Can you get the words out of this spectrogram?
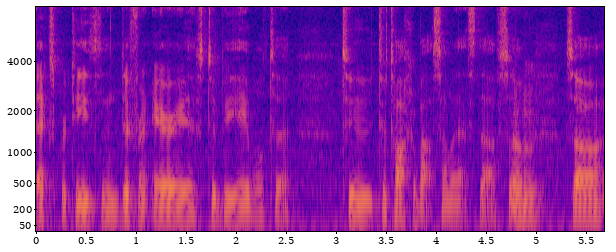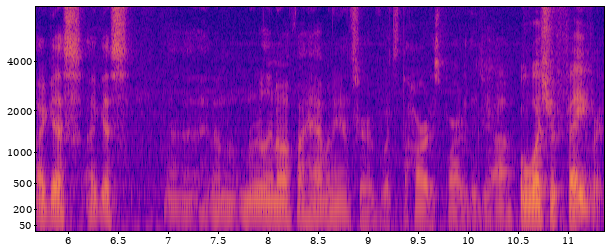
expertise in different areas to be able to to to talk about some of that stuff. So Mhm. so I guess I guess uh, I don't really know if I have an answer of what's the hardest part of the job. Well, what's your favorite?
